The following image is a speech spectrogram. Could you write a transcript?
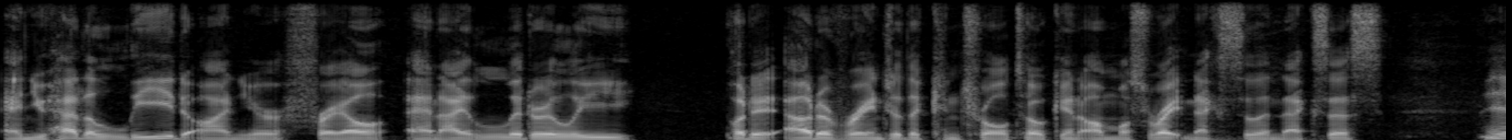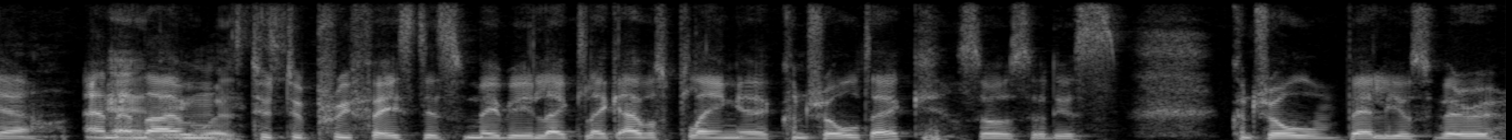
and you had a lead on your frail and i literally put it out of range of the control token almost right next to the nexus. Yeah and, and, and i'm was... to, to preface this maybe like like i was playing a control deck so so this control values were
